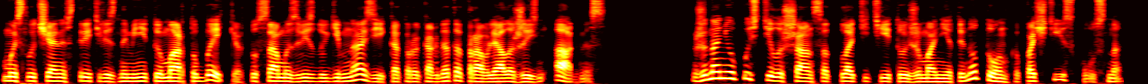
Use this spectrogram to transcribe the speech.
Мы случайно встретили знаменитую Марту Бейкер, ту самую звезду гимназии, которая когда-то отравляла жизнь Агнес. Жена не упустила шанс отплатить ей той же монетой, но тонко, почти искусно.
